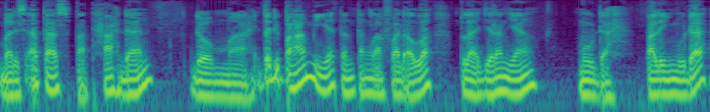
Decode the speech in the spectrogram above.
Baris atas fathah dan domah. Itu dipahami ya tentang lafad Allah. Pelajaran yang mudah. Paling mudah.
